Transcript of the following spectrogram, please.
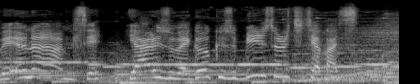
Ve en önemlisi yeryüzü ve gökyüzü bir sürü çiçek açsın.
